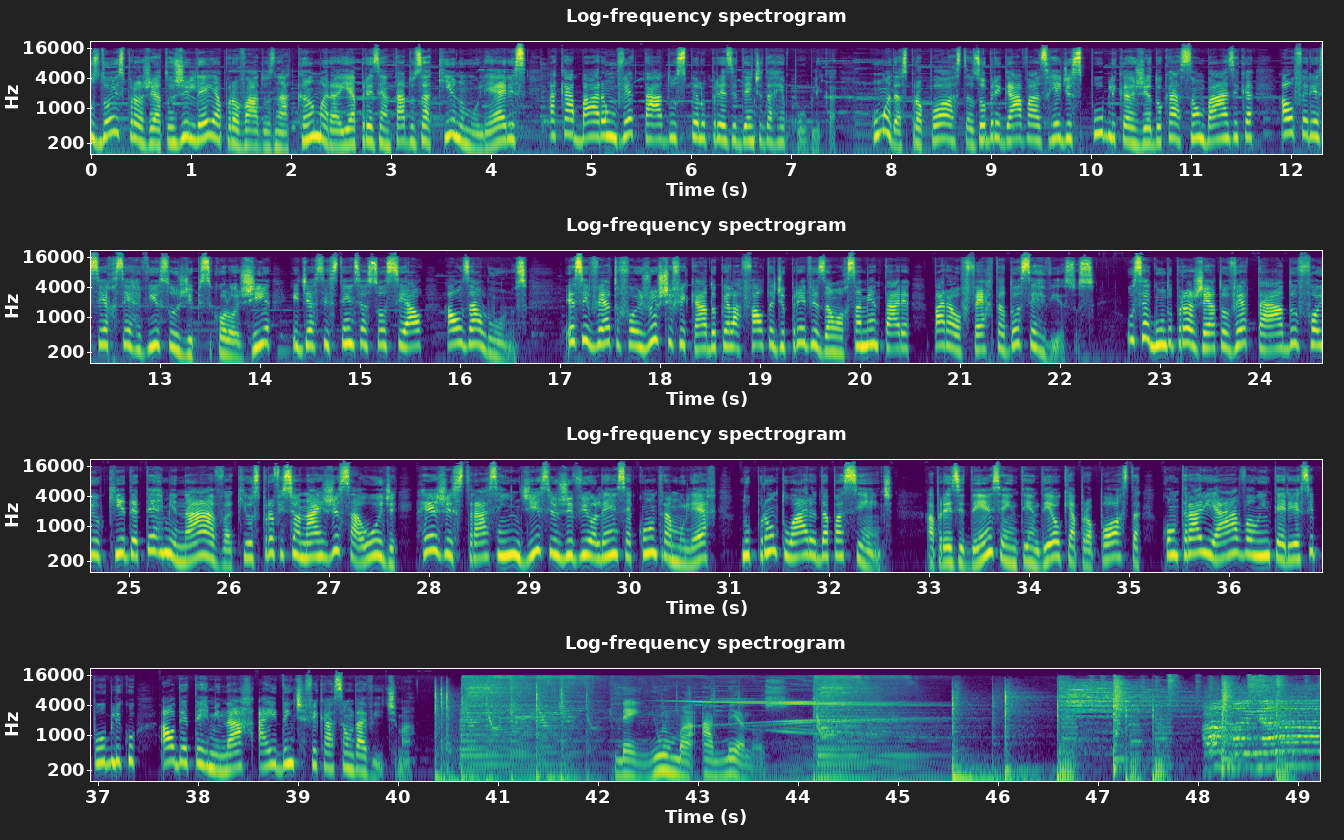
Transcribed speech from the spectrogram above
Outros dois projetos de lei aprovados na Câmara e apresentados aqui no Mulheres acabaram vetados pelo presidente da República. Uma das propostas obrigava as redes públicas de educação básica a oferecer serviços de psicologia e de assistência social aos alunos. Esse veto foi justificado pela falta de previsão orçamentária para a oferta dos serviços. O segundo projeto vetado foi o que determinava que os profissionais de saúde registrassem indícios de violência contra a mulher no prontuário da paciente. A presidência entendeu que a proposta contrariava o interesse público ao determinar a identificação da vítima. Nenhuma a menos. Amanhã.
